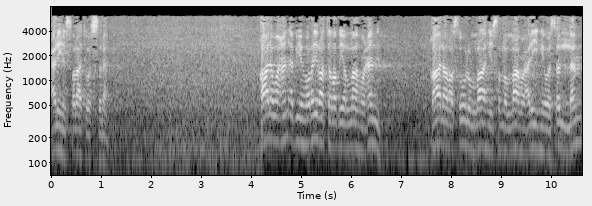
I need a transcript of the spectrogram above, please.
عليه الصلاة والسلام. قال وعن أبي هريرة رضي الله عنه قال رسول الله صلى الله عليه وسلم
